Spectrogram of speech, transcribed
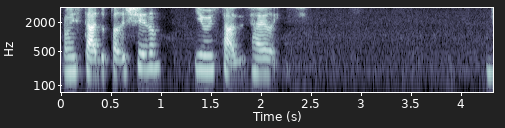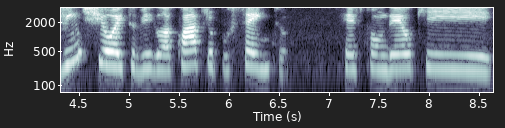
um estado palestino e um estado israelense. 28,4% respondeu que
